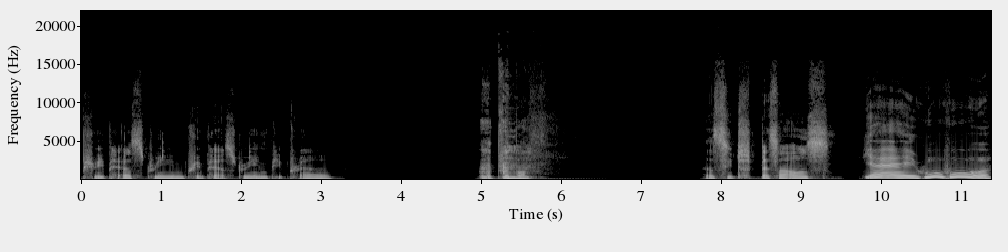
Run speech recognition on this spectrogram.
Prepare Stream, Prepare Stream, Prepare. Prepper. Das sieht besser aus. Yay, huhu.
